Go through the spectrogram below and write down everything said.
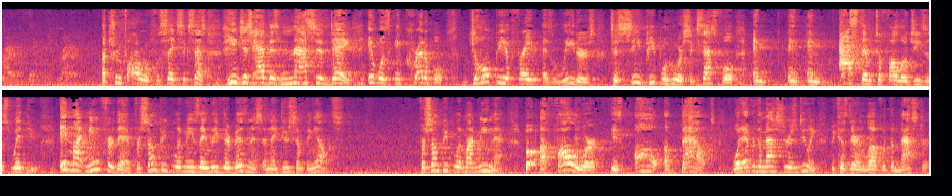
Right. Right. A true follower will forsake success. He just had this massive day. It was incredible. Don't be afraid as leaders to see people who are successful and, and, and ask them to follow Jesus with you. It might mean for them. For some people, it means they leave their business and they do something else. For some people, it might mean that. But a follower is all about whatever the master is doing because they're in love with the master.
